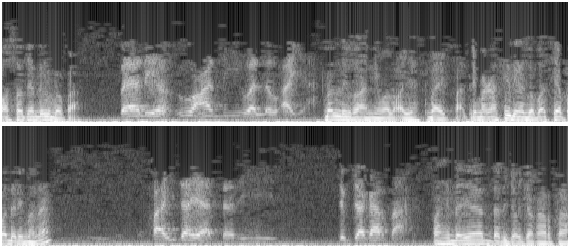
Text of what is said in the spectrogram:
Passwordnya dulu Bapak. Balighu anni walau ayah. Balighu anni walau ayah. Baik Pak, terima kasih dengan Bapak siapa dari mana? Pak Hidayat dari Yogyakarta. Pak Hidayat dari Yogyakarta.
